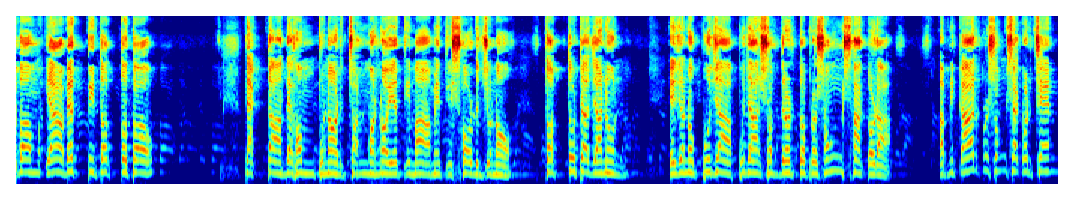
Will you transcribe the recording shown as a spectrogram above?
এবং ইয়া ব্যক্তি তত্ত্বত ত্যাক্তা দেহম পুনর্জন্ম নয়তি মামেতি সর্জন। তত্ত্বটা জানুন। এই জন্য পূজা পূজা শব্দের অর্থ প্রশংসা করা। আপনি কার প্রশংসা করছেন?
